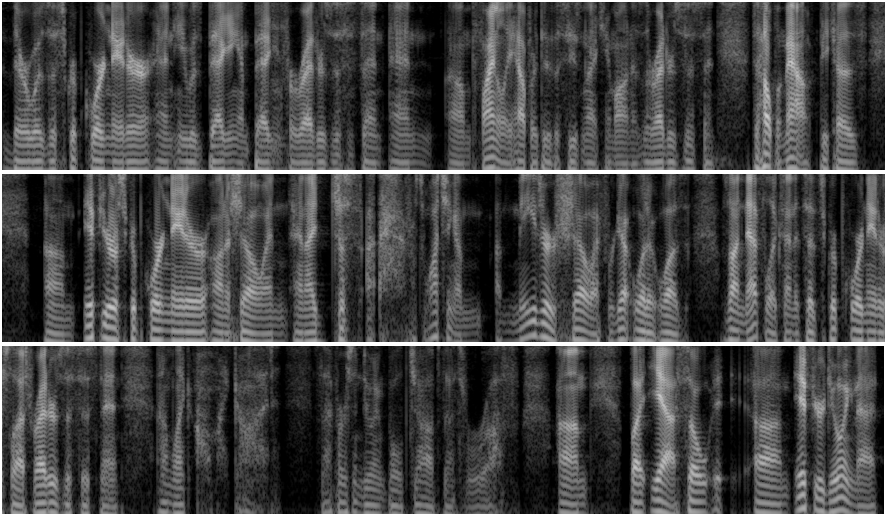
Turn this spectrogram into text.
there was a script coordinator and he was begging and begging for writer's assistant. And um, finally, halfway through the season, I came on as the writer's assistant to help him out because um, if you're a script coordinator on a show, and, and I just I, I was watching a, a major show, I forget what it was. It was on Netflix and it said script coordinator slash writer's assistant. And I'm like, oh my God, that person doing both jobs? That's rough. Um, but yeah, so um, if you're doing that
